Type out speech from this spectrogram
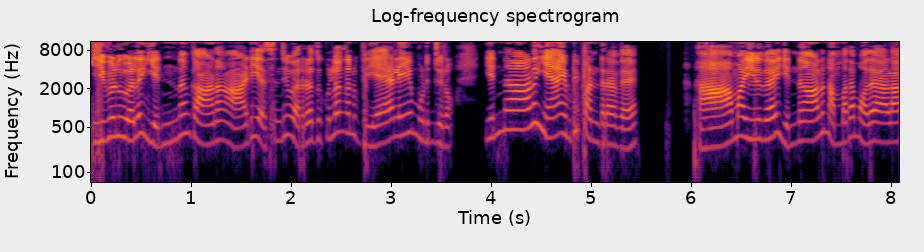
இவளுவல என்ன காண ஆடி அசைஞ்சு வர்றதுக்குள்ள அங்க வேலையே முடிஞ்சிரும். என்னாலும் ஏன் இப்படி பண்றவ? ஆமா இழுவ. என்னாலும் நம்ம தான் முத ஆளா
